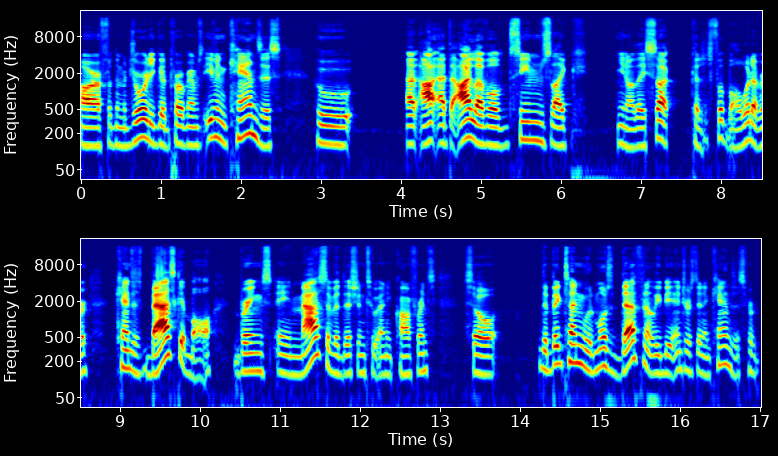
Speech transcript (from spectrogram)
are, for the majority, good programs. Even Kansas, who at, at the eye level seems like, you know, they suck because it's football, whatever. Kansas basketball brings a massive addition to any conference. So the Big Ten would most definitely be interested in Kansas for,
